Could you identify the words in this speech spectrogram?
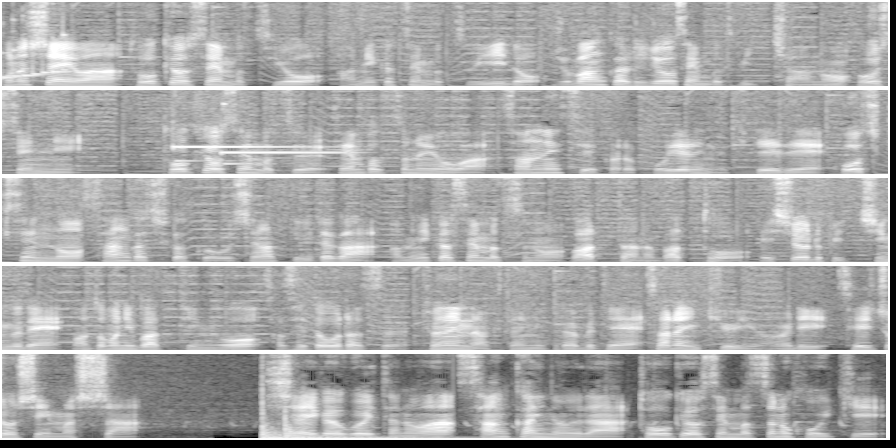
この試合は東京選抜用アメリカ選抜ウィード序盤から両選抜ピッチャーの投手戦に東京選抜先発のようは3年生から高野連の規定で公式戦の参加資格を失っていたがアメリカ選抜のバッターのバットをへし折るピッチングでまともにバッティングをさせておらず去年の秋田に比べてさらに球威が上がり成長していました。試合が動いたのは3回の裏東京選抜の攻撃。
